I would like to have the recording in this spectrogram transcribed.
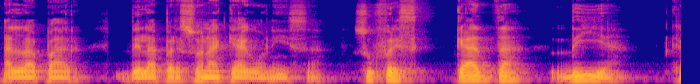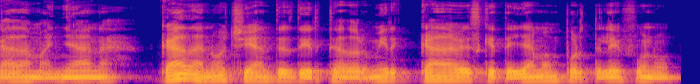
a la par de la persona que agoniza. Sufres cada día, cada mañana, cada noche antes de irte a dormir, cada vez que te llaman por teléfono,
